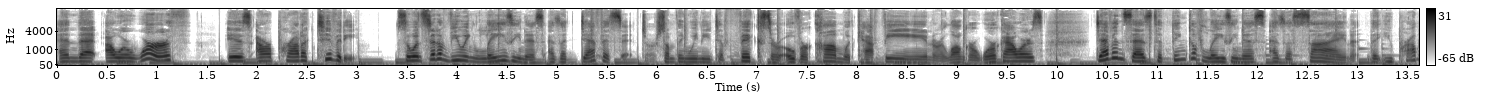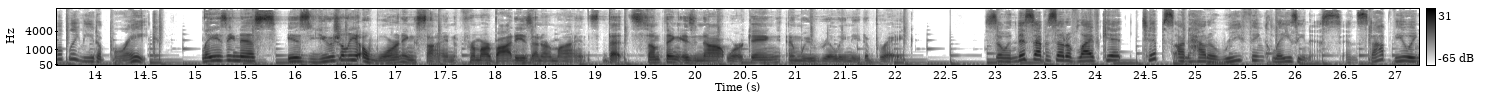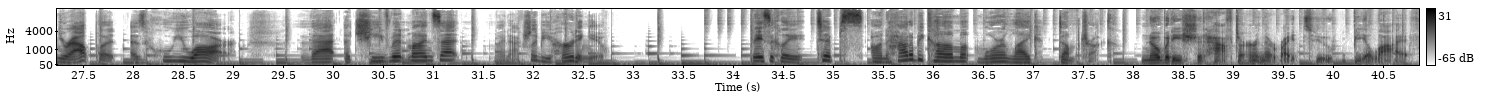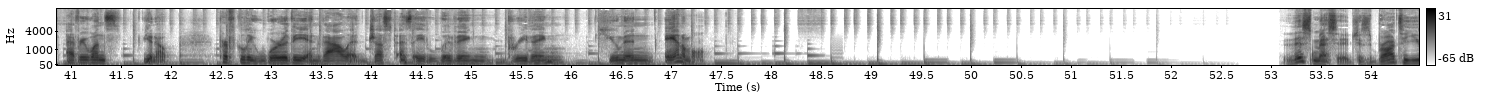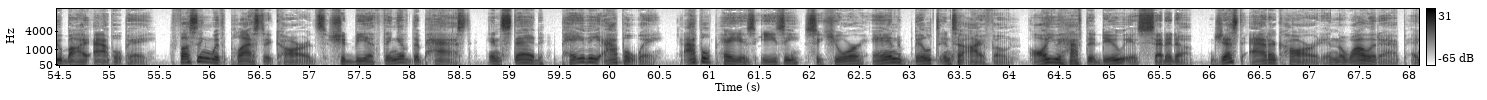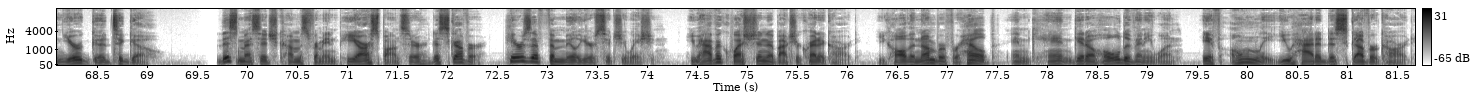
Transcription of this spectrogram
and that our worth is our productivity. So instead of viewing laziness as a deficit or something we need to fix or overcome with caffeine or longer work hours, Devon says to think of laziness as a sign that you probably need a break. Laziness is usually a warning sign from our bodies and our minds that something is not working and we really need a break. So, in this episode of Life Kit, tips on how to rethink laziness and stop viewing your output as who you are. That achievement mindset might actually be hurting you. Basically, tips on how to become more like Dump Truck. Nobody should have to earn their right to be alive. Everyone's, you know, perfectly worthy and valid just as a living, breathing human animal. This message is brought to you by Apple Pay. Fussing with plastic cards should be a thing of the past. Instead, pay the Apple way Apple Pay is easy, secure, and built into iPhone. All you have to do is set it up. Just add a card in the Wallet app and you're good to go. This message comes from NPR sponsor Discover. Here's a familiar situation. You have a question about your credit card. You call the number for help and can't get a hold of anyone. If only you had a Discover card.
